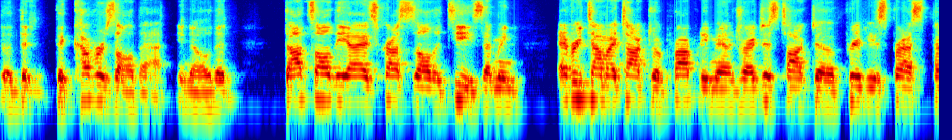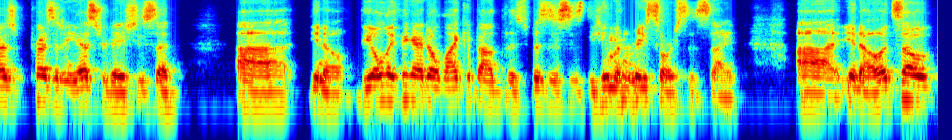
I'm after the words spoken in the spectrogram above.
that, that covers all that. You know, that dots all the i's, crosses all the t's. I mean, every time I talk to a property manager, I just talked to a previous press, pres- president yesterday. She said, uh, you know, the only thing I don't like about this business is the human resources side. Uh, you know, and so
